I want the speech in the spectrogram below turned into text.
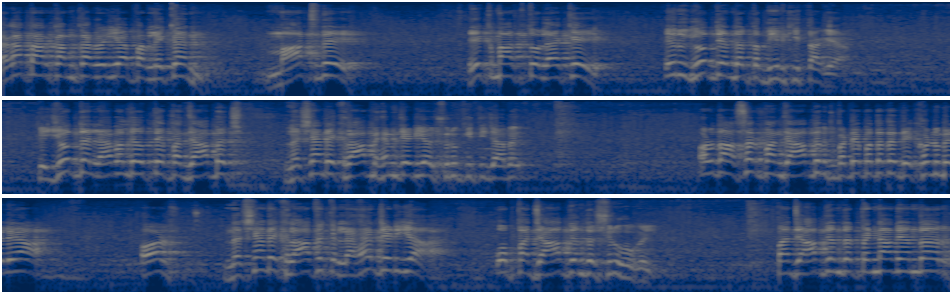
ਲਗਾਤਾਰ ਕੰਮ ਕਰ ਰਹੀ ਹੈ, ਪਰ ਲੇਕਿਨ ਮਾਰਚ ਦੇ 1 ਮਾਰਚ ਤੋਂ ਲੈ ਕੇ ਇਹਨੂੰ ਯੁੱਧ ਦੇ ਅੰਦਰ ਤਬਦੀਲ ਕੀਤਾ ਗਿਆ। ਕਿ ਯੁੱਧ ਦੇ ਲੈਵਲ ਦੇ ਉੱਤੇ ਪੰਜਾਬ ਵਿੱਚ ਨਸ਼ਿਆਂ ਦੇ ਖਿਲਾਫ ਮੁਹਿੰਮ ਜਿਹੜੀ ਆ ਉਹ ਸ਼ੁਰੂ ਕੀਤੀ ਜਾਵੇ। ਔਰ ਉਹਦਾ ਅਸਰ ਪੰਜਾਬ ਦੇ ਵਿੱਚ ਵੱਡੇ ਪੱਧਰ ਤੇ ਦੇਖਣ ਨੂੰ ਮਿਲਿਆ। ਔਰ ਨਸ਼ਿਆਂ ਦੇ ਖਿਲਾਫ ਇੱਕ ਲਹਿਰ ਜਿਹੜੀ ਆ, ਉਹ ਪੰਜਾਬ ਦੇ ਅੰਦਰ ਸ਼ੁਰੂ ਹੋ ਗਈ। ਪੰਜਾਬ ਦੇ ਅੰਦਰ, ਪਿੰਡਾਂ ਦੇ ਅੰਦਰ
